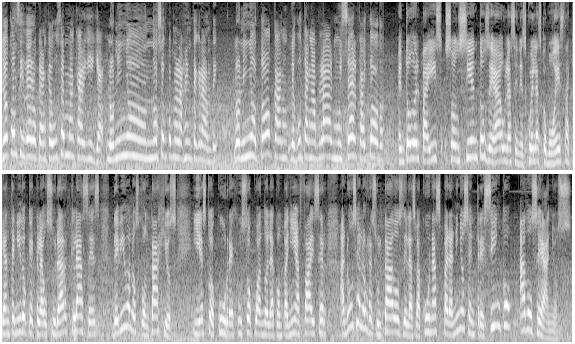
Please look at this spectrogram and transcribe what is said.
yo considero que aunque usen mascarilla, los niños no son como la gente grande. Los niños tocan, les gustan hablar muy cerca y todo. En todo el país son cientos de aulas en escuelas como esta que han tenido que clausurar clases debido a los contagios. Y esto ocurre justo cuando la compañía Pfizer anuncia los resultados de las vacunas para niños entre 5 a 12 años.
